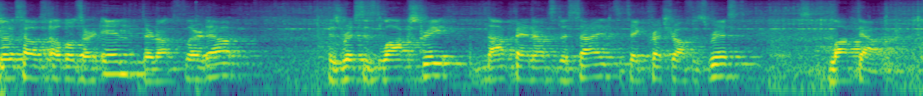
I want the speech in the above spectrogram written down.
Notice how his elbows are in, they're not flared out. His wrist is locked straight, not bent out to the side to take pressure off his wrist. Locked out.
